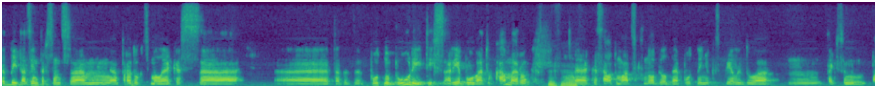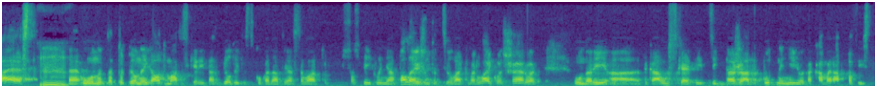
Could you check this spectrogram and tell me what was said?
Tad bija tāds interesants um, produkts, man liekas, uh, Tātad putnu būrītis ar iebūvētu kameru, mm -hmm. kas automātiski nobildē putniņu, kas pielido mm, teiksim, paēst. Mm. Un tad tur pilnīgi automātiski arī tās bildītas kaut kādā tajā savā sastīkliņā palaiž, un tad cilvēki var laikot, šērot un arī kā, uzskaitīt, cik dažādi putniņi, jo tā kamera atpazīst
